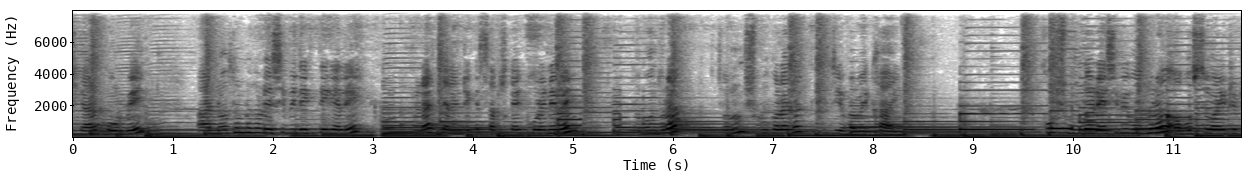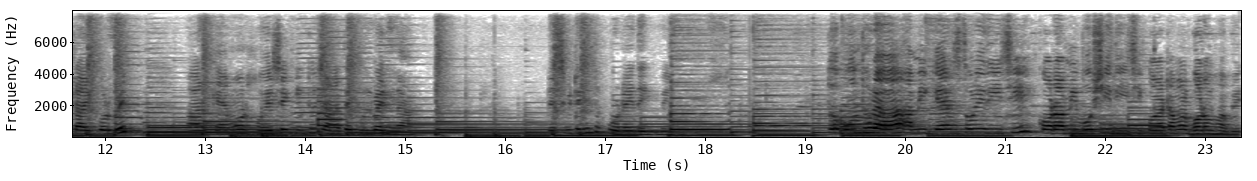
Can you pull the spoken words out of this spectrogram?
শেয়ার করবেন। আর নতুন নতুন রেসিপি দেখতে গেলে আপনারা চ্যানেলটাকে সাবস্ক্রাইব করে নেবেন। তো বন্ধুরা, চলুন শুরু করা যাক যেভাবে খাই। খুব সুন্দর রেসিপি বন্ধুরা, অবশ্যই বাড়িতে ট্রাই করবেন। আর কেমন হয়েছে কিন্তু জানাতে ভুলবেন না। রেসিপিটা কিন্তু পুরোটাই দেখবেন। তো বন্ধুরা, আমি গ্যাস ধরে দিয়েছি, কড়া আমি বসিয়ে দিয়েছি, কড়াটা আমার গরম হবে।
